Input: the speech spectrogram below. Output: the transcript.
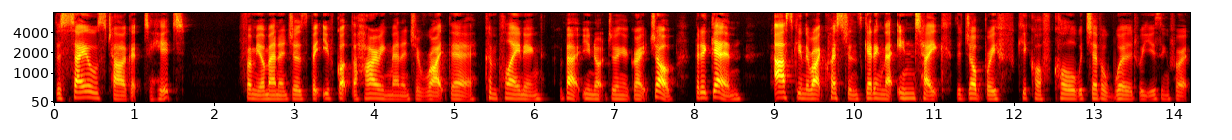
the sales target to hit from your managers, but you've got the hiring manager right there complaining about you not doing a great job. But again, asking the right questions, getting that intake, the job brief, kickoff call, whichever word we're using for it,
